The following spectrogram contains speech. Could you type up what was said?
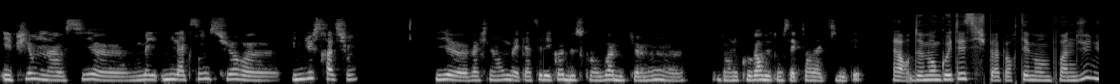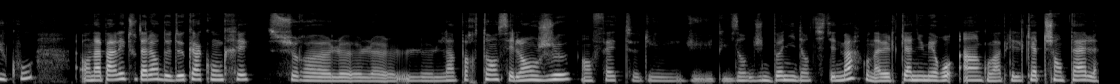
Et puis on a aussi euh, mis l'accent sur euh, une illustration qui va finalement bah, casser les codes de ce qu'on voit habituellement dans les covers de ton secteur d'activité. Alors de mon côté, si je peux apporter mon point de vue, du coup, on a parlé tout à l'heure de deux cas concrets sur euh, l'importance et l'enjeu en fait d'une du, bonne identité de marque. On avait le cas numéro un qu'on va appeler le cas de Chantal,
